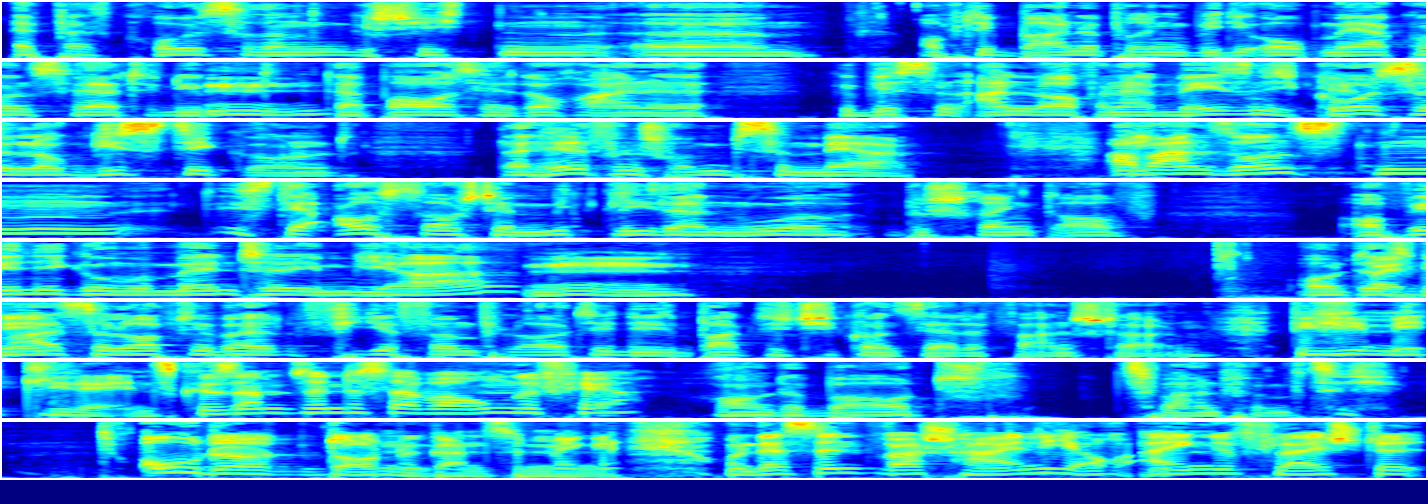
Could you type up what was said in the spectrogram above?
etwas größeren Geschichten äh, auf die Beine bringen, wie die Open-Air-Konzerte. Die, Mhm. Da braucht es ja doch einen gewissen Anlauf, eine wesentlich größere Logistik und dann helfen schon ein bisschen mehr. Aber ansonsten ist der Austausch der Mitglieder nur beschränkt auf, auf wenige Momente im Jahr. Mhm. Und das meiste läuft über vier, fünf Leute, die praktisch die Konzerte veranstalten. Wie viele Mitglieder insgesamt sind es aber ungefähr? Roundabout 52. Oh, doch, doch eine ganze Menge. Und das sind wahrscheinlich auch eingefleischte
